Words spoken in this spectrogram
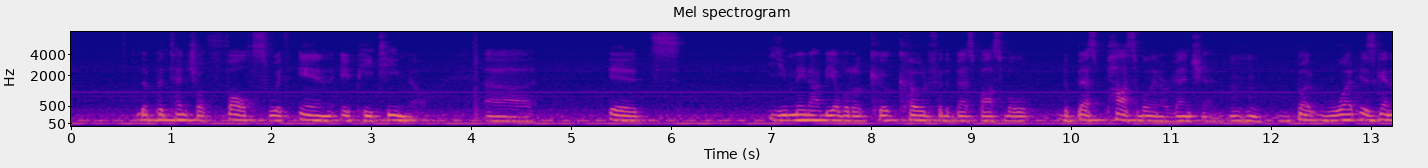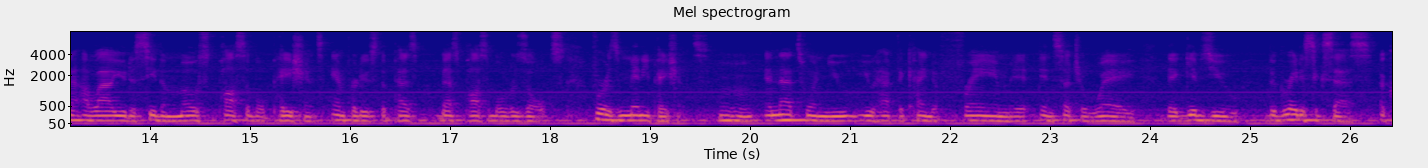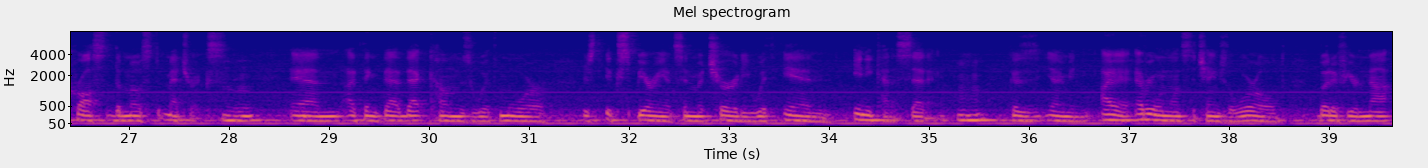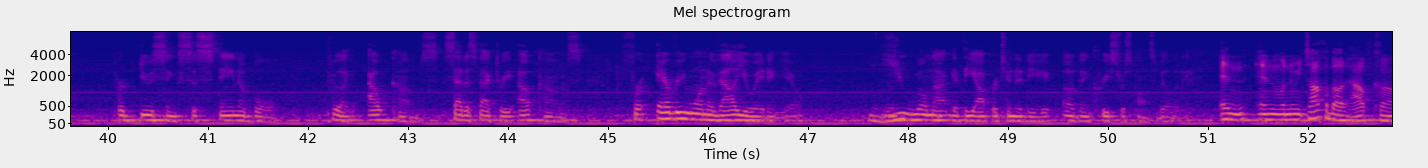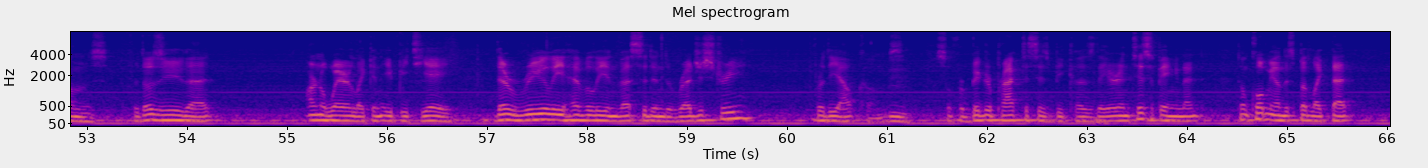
the potential faults within a PT mill. Uh, it's you may not be able to co- code for the best possible the best possible intervention, Mhm. but what is going to allow you to see the most possible patients and produce the best best possible results for as many patients Mhm. and that's when you you have to kind of frame it in such a way that gives you the greatest success across the most metrics Mhm. and i think that that comes with more just experience and maturity within any kind of setting because you know, i mean I, everyone wants to change the world but if you're not producing sustainable for like outcomes satisfactory outcomes for everyone evaluating you Mhm. you will not get the opportunity of increased responsibility. And and when we talk about outcomes, for those of you that aren't aware, like an APTA, they're really heavily invested in the registry for the outcomes. Mm. So for bigger practices, because they are anticipating that. Don't quote me on this, but like that,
